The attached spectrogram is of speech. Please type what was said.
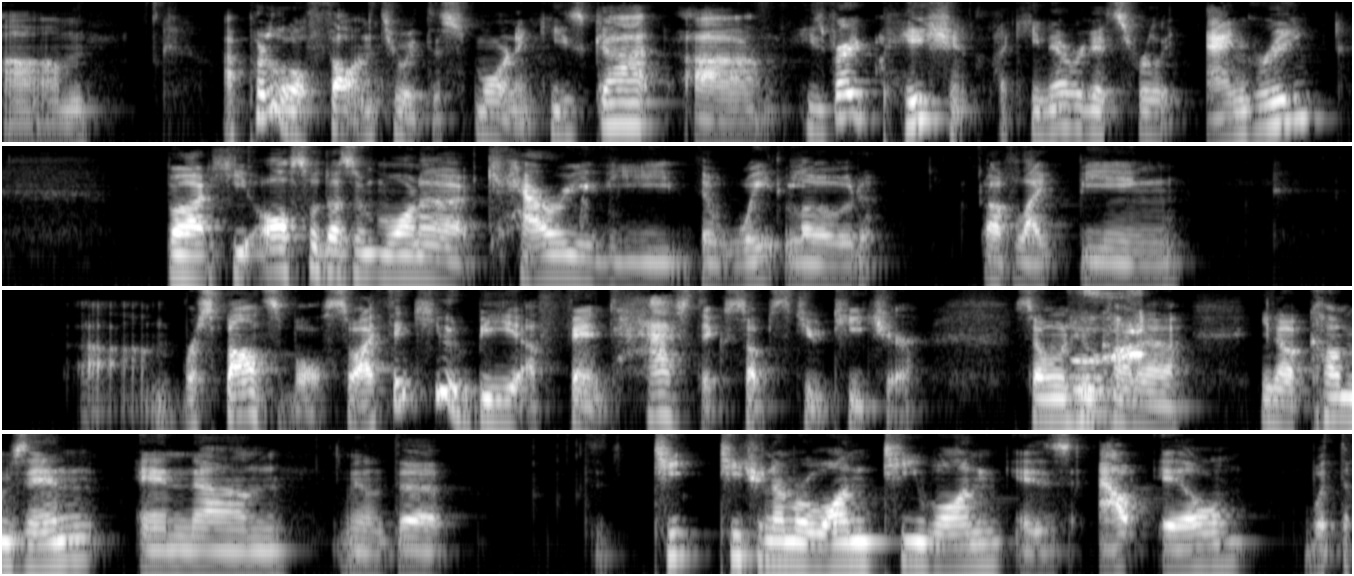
Um, I put a little thought into it this morning. He's got uh, he's very patient. Like he never gets really angry, but he also doesn't want to carry the the weight load of like being um, responsible. So I think he would be a fantastic substitute teacher. Someone who kind of you know comes in and um, you know the T- teacher number one, T1, is out ill with the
